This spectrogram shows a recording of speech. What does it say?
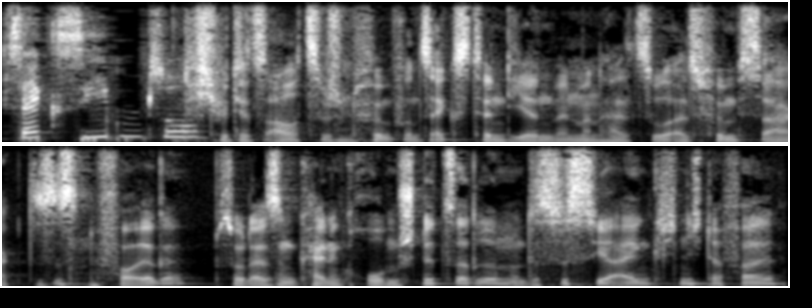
Sechs, sieben so? Ich würde jetzt auch zwischen fünf und sechs tendieren, wenn man halt so als fünf sagt, das ist eine Folge. So, da sind keine groben Schnitzer drin und das ist hier eigentlich nicht der Fall.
